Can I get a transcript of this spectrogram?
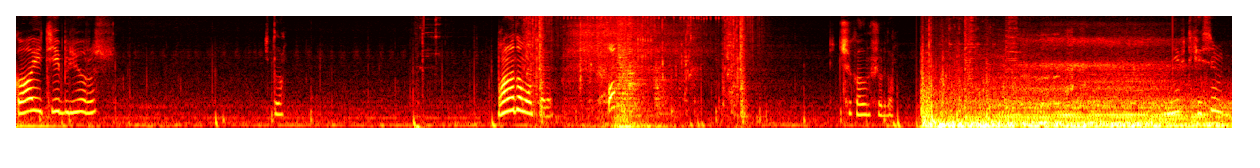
gayet iyi biliyoruz. Git lan. Bana da montele. Hop. Çıkalım şuradan. Nift kesin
